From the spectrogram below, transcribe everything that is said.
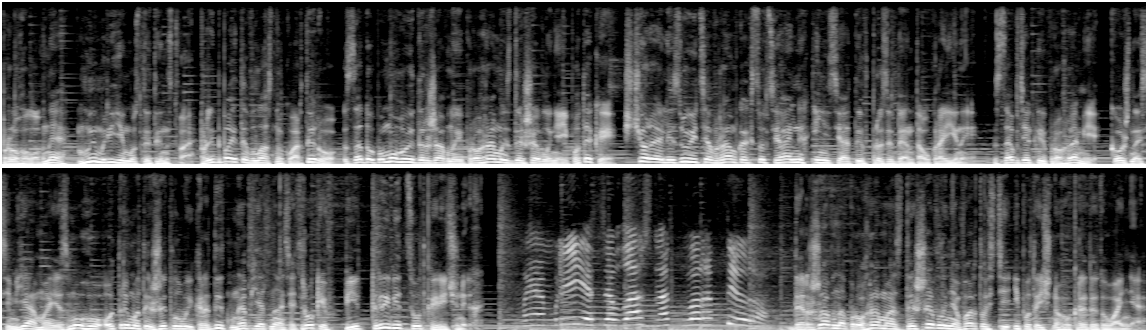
Про головне, ми мріємо з дитинства. Придбайте власну квартиру за допомогою державної програми здешевлення іпотеки, що реалізується в рамках соціальних ініціатив президента України. Завдяки програмі кожна сім'я має змогу отримати житловий кредит на 15 років під 3% річних. Моя мрія це власна квартира. Державна програма здешевлення вартості іпотечного кредитування.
